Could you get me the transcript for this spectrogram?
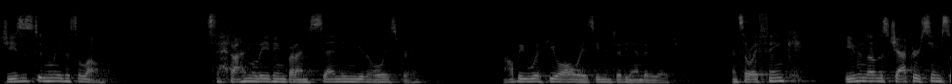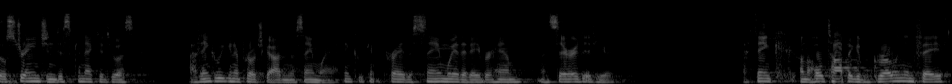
Jesus didn't leave us alone. He said, I'm leaving, but I'm sending you the Holy Spirit. I'll be with you always, even to the end of the age. And so I think, even though this chapter seems so strange and disconnected to us, I think we can approach God in the same way. I think we can pray the same way that Abraham and Sarah did here. I think on the whole topic of growing in faith,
